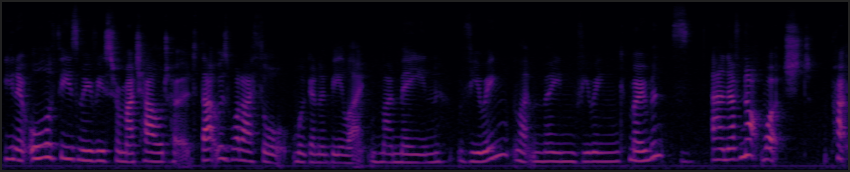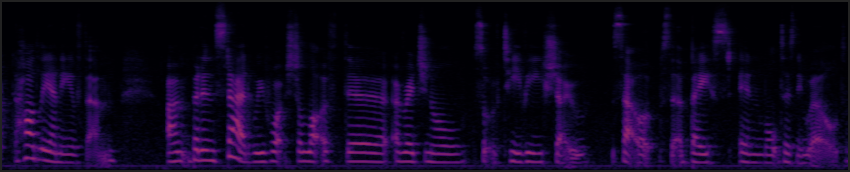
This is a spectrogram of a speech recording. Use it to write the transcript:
you know, all of these movies from my childhood. That was what I thought were going to be like my main viewing, like main viewing moments. And I've not watched hardly any of them. Um, but instead, we've watched a lot of the original sort of TV show setups that are based in Walt Disney World.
